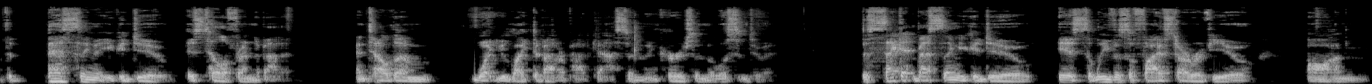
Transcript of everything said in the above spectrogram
the best thing that you could do is tell a friend about it and tell them what you liked about our podcast and encourage them to listen to it. The second best thing you could do is to leave us a five star review on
